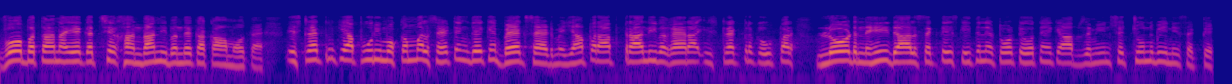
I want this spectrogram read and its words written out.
वो बताना एक अच्छे खानदानी बंदे का काम होता है। इस ट्रैक्टर की आप पूरी मुकम्मल सेटिंग देखें बैक साइड में। यहाँ पर आप ट्राली वगैरह इस ट्रैक्टर के ऊपर लोड नहीं डाल सकते। इसके इतने टोटे होते हैं कि आप ज़मीन से चुन भी नहीं सकते।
